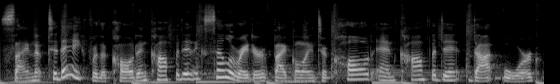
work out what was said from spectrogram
Sign up today for the Called and Confident Accelerator by going to calledandconfident.org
